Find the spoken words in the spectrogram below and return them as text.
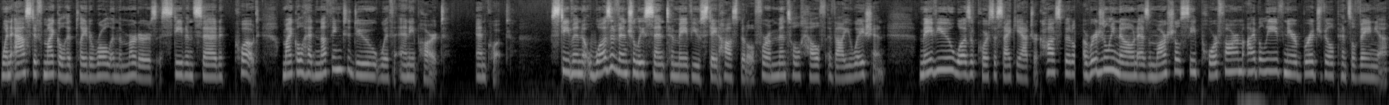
When asked if Michael had played a role in the murders, Stephen said, quote, Michael had nothing to do with any part, end quote. Stephen was eventually sent to Mayview State Hospital for a mental health evaluation. Mayview was, of course, a psychiatric hospital, originally known as Marshalsea Poor Farm, I believe, near Bridgeville, Pennsylvania.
